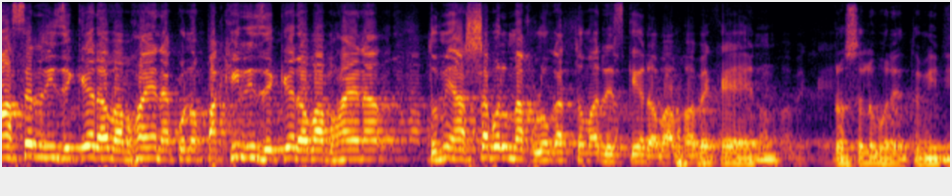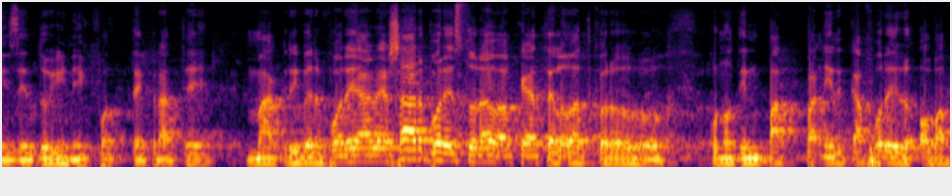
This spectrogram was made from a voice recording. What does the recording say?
মাছের রিজিকের অভাব হয় না, কোনো পাখির রিজিকের অভাব হয় না। তুমি আশাবুল মাখলুকাত, তোমার রিজিকের অভাব হবে কেন? রসুল বলে, তুমি নিজে দৈনিক প্রত্যেক রাতে মাগরিবের পরে আর এশার পরে তোরা ওকে তেলাওয়াত করো। কোনোদিন বাত পানির কাপড়ের অভাব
